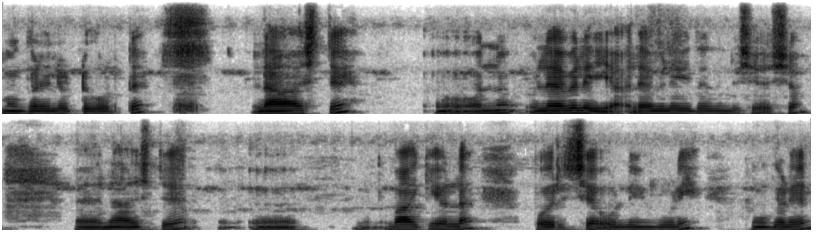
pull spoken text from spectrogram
മുകളിലിട്ട് കൊടുത്ത് ലാസ്റ്റ് ഒന്ന് ലെവൽ ചെയ്യുക ലെവൽ ചെയ്തതിന് ശേഷം ലാസ്റ്റ് ബാക്കിയുള്ള പൊരിച്ച ഉള്ളിയും കൂടി മുകളിൽ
